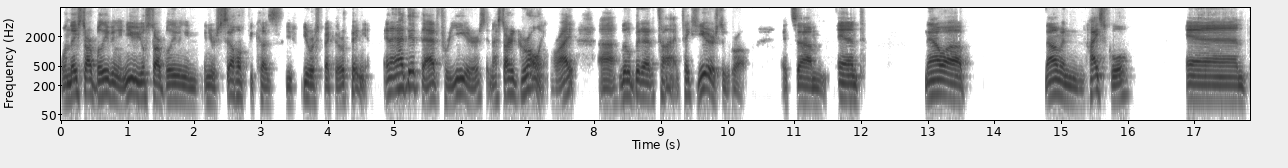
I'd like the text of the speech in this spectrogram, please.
when they start believing in you, you'll start believing in, in yourself because you, you, respect their opinion. And I did that for years, and I started growing, right, a uh, little bit at a time. It takes years to grow. It's um, and now uh, now I'm in high school, and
